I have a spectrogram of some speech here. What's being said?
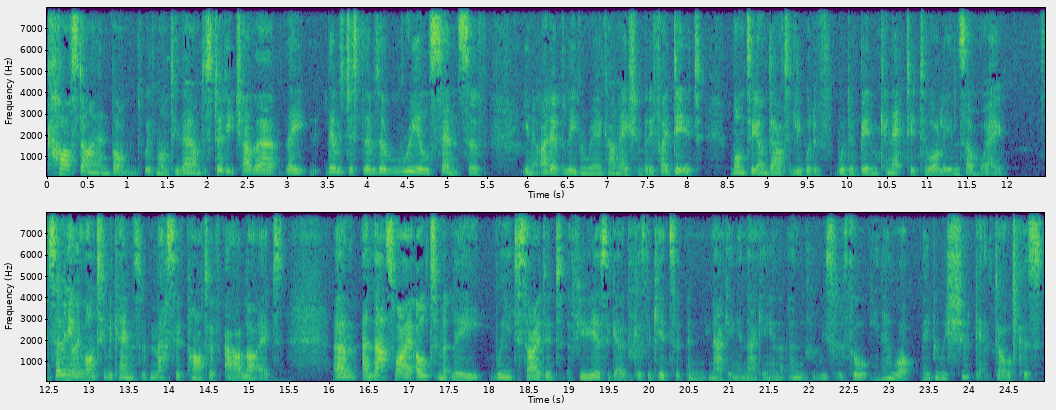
cast iron bond with Monty. They understood each other. They there was just there was a real sense of, you know, I don't believe in reincarnation, but if I did, Monty undoubtedly would have would have been connected to Ollie in some way. So anyway, Monty became a sort of massive part of our lives. Um, and that's why ultimately we decided a few years ago, because the kids have been nagging and nagging, and, and we sort of thought, you know what, maybe we should get a dog because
